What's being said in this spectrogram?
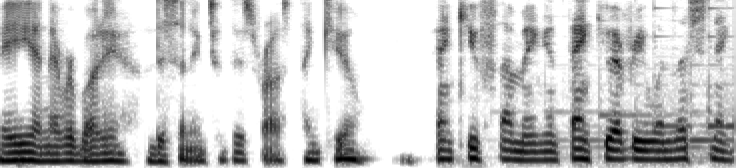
me and everybody listening to this, Ross. Thank you. Thank you, Fleming, and thank you, everyone listening.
